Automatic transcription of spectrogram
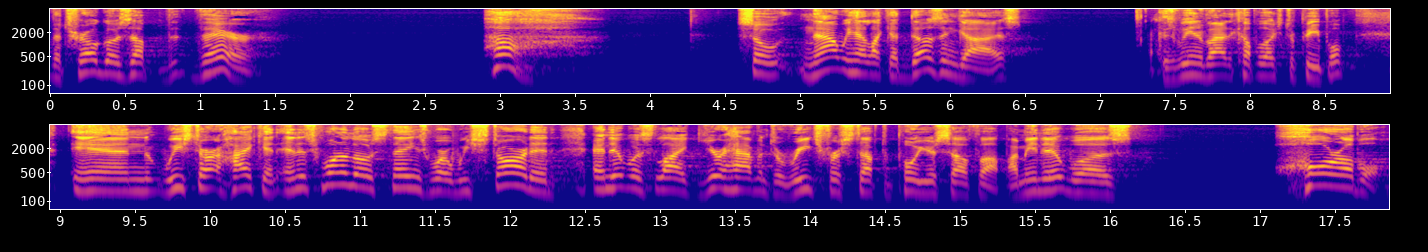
the trail goes up th- there. so now we had like a dozen guys because we invited a couple extra people and we start hiking and it's one of those things where we started and it was like you're having to reach for stuff to pull yourself up i mean it was horrible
